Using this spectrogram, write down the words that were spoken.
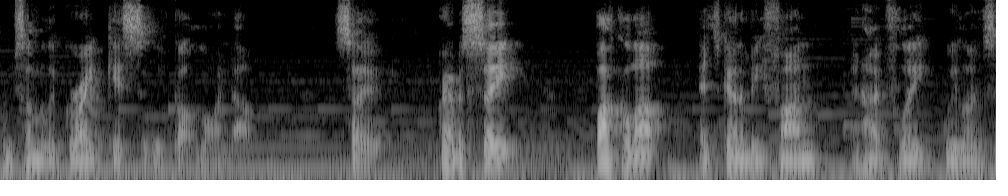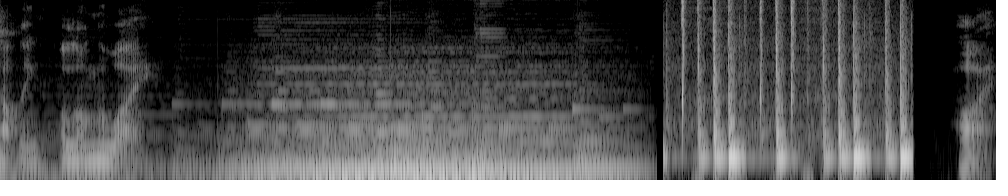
from some of the great guests that we've got lined up. So grab a seat, buckle up, it's going to be fun, and hopefully we learn something along the way. Hi,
